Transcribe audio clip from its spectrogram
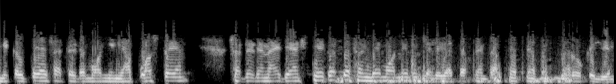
निकलते हैं सैटरडे मॉर्निंग यहाँ पहुँचते हैं। सैटरडे नाइट यहाँ स्टे करते हैं संडे मॉर्निंग को चले जाते हैं अपने अपने अपने घरों के लिए।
